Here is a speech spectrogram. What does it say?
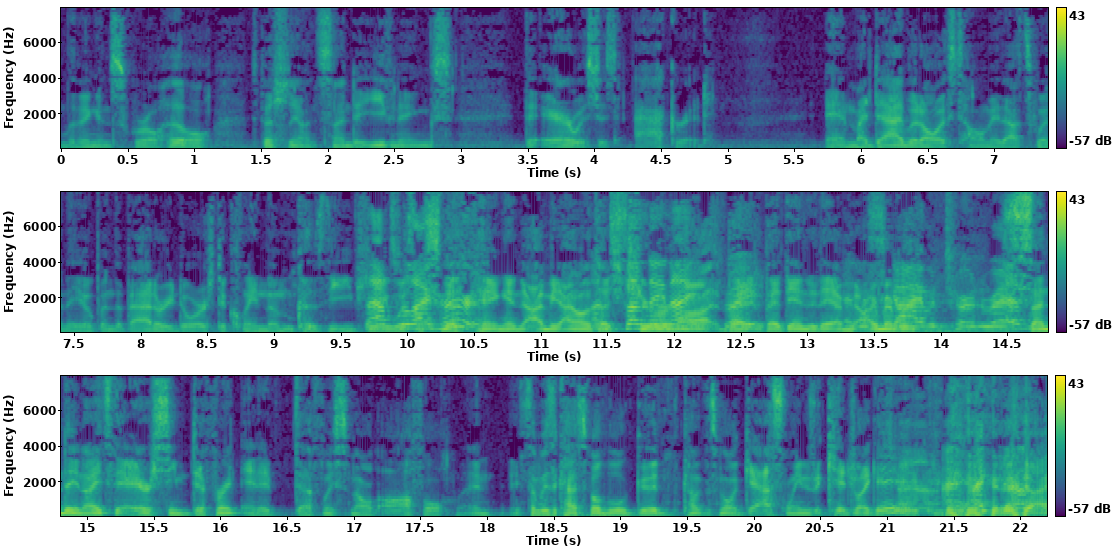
living in Squirrel Hill, especially on Sunday evenings, the air was just acrid. And my dad would always tell me that's when they opened the battery doors to clean them because the EPA That's wasn't what I heard. sniffing. And I mean, I don't know if On that's Sunday true or nights, not, right? but, but at the end of the day, I, mean, I the remember sky would turn red. Sunday nights the air seemed different and it definitely smelled awful. And in some ways it kind of smelled a little good, kind of the smell of gasoline as a kid. You're like, hey, Uh, I like gasoline. I,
